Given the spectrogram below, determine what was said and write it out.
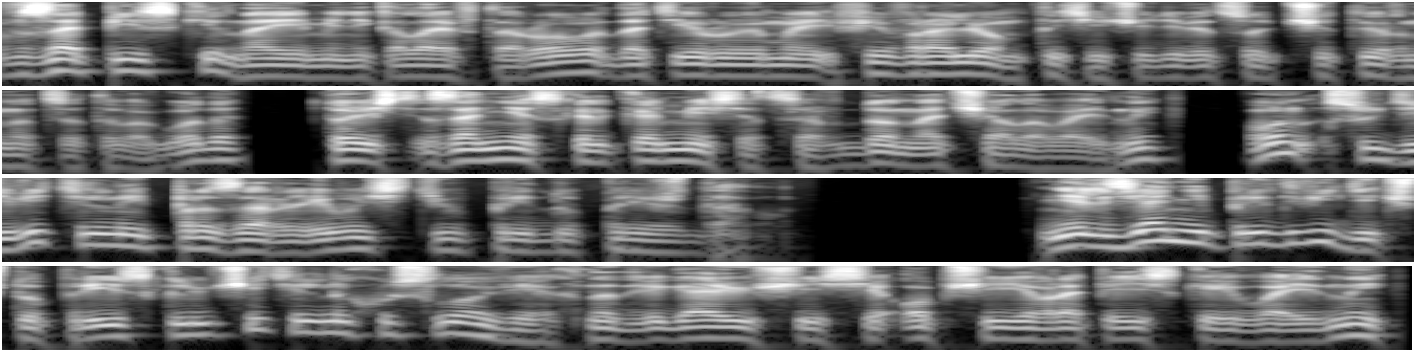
В записке на имя Николая II, датируемой февралем 1914 года, то есть за несколько месяцев до начала войны, он с удивительной прозорливостью предупреждал. Нельзя не предвидеть, что при исключительных условиях надвигающейся общеевропейской войны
